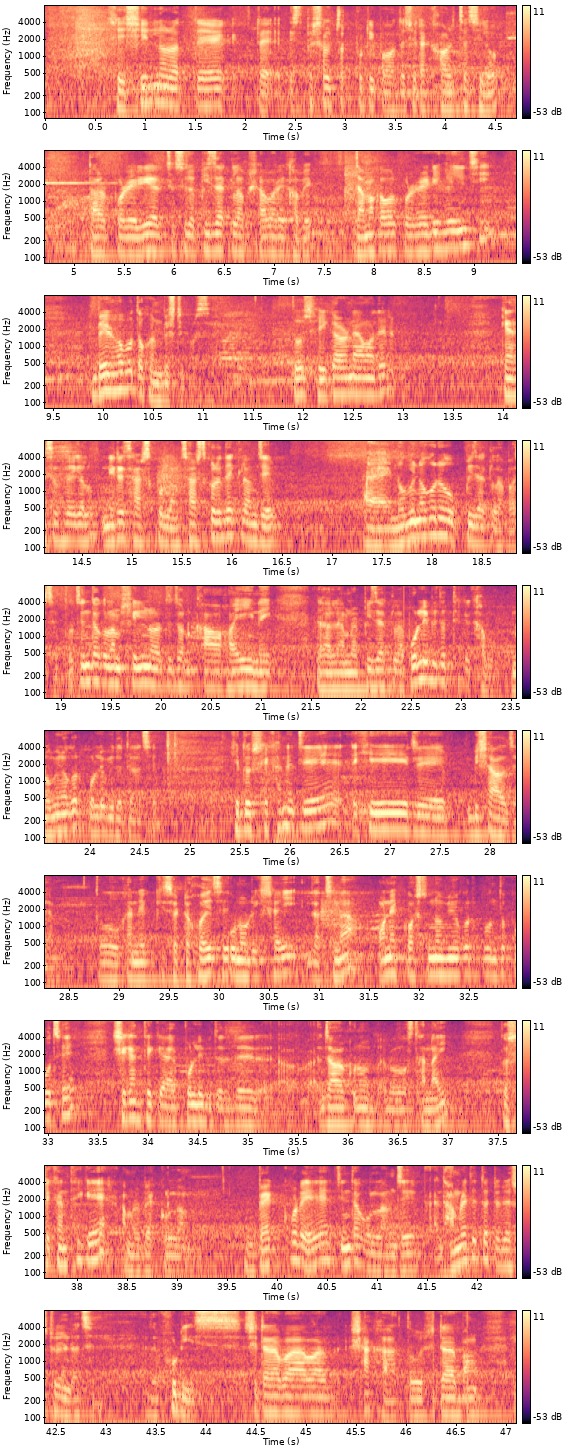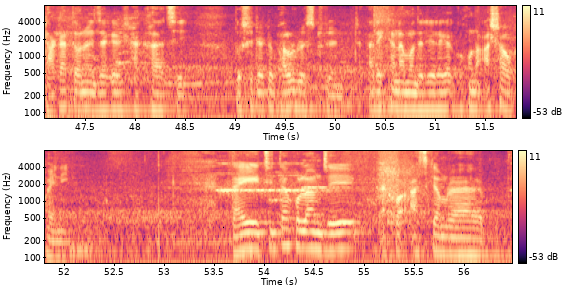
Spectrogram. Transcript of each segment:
সেই শিলনোড়াতে একটা স্পেশাল চটপটি পাওয়া যায়, সেটা খাওয়ার ইচ্ছা ছিল। তারপরে রিয়ার ইচ্ছা ছিল পিজা ক্লাব সাভারে খাবে। জামা কাপড় পরে রেডি হয়ে গেছি বের হব তখন বৃষ্টি পড়ছে। তো সেই কারণে আমাদের ক্যান্সেল হয়ে গেল। নেটে সার্চ করলাম। সার্চ করে দেখলাম যে নবীনগরেও পিজা ক্লাব আছে। তো চিন্তা করলাম শিলনোড়াতে যখন খাওয়া হয়ই নেই তাহলে আমরা পিজা ক্লাব পল্লী বিদ্যুৎ থেকে খাব। নবীনগর পল্লী বিদ্যুতে আছে। কিন্তু সেখানে যে দেখি যে বিশাল জ্যাম তো ওখানে কিছু একটা হয়েছে কোনো রিক্সাই যাচ্ছে না। অনেক কষ্ট নবীনগর পর্যন্ত পৌঁছে সেখান থেকে আর পল্লী আহ, যাওয়ার কোনো ব্যবস্থা নাই। তো সেখান থেকে আমরা ব্যাক করলাম। ব্যাক করে চিন্তা করলাম যে ধামরাইতে তো একটা রেস্টুরেন্ট আছে। ফুডিস, সেটার আবার আবার শাখা, তো সেটা ঢাকাতে অনেক জায়গায় শাখা আছে, তো সেটা একটা ভালো রেস্টুরেন্ট আর এখানে আমাদের আগে কখনো আসাও হয়নি। তাই চিন্তা করলাম যে, এখন আজকে আমরা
